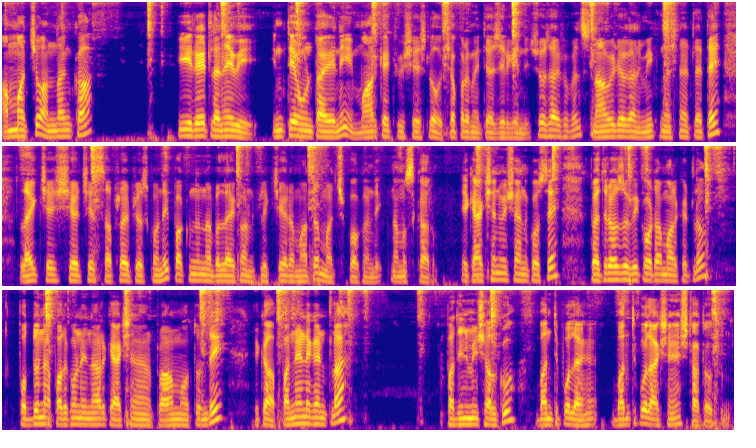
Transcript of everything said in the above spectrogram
అమ్మచ్చు అందంగా ఈ రేట్లు అనేవి ఇంతే ఉంటాయని మార్కెట్ విషయంలో చెప్పడం అయితే జరిగింది. చూసారు ఫ్రెండ్స్ నా వీడియో కానీ మీకు నచ్చినట్లయితే లైక్ చేసి షేర్ చేసి సబ్స్క్రైబ్ చేసుకోండి. పక్కనున్న బెల్ ఐకాన్ క్లిక్ చేయడం మాత్రం మర్చిపోకండి. నమస్కారం. ఇక యాక్షన్ విషయానికి వస్తే ప్రతిరోజు వికోటా మార్కెట్లో పొద్దున్న పదకొండున్నరకు యాక్షన్ ప్రారంభమవుతుంది. ఇక పన్నెండు గంటల పది నిమిషాలకు బంతిపూల బంతిపూల యాక్షన్ స్టార్ట్ అవుతుంది.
